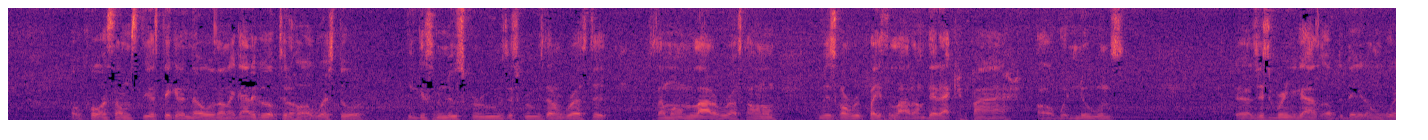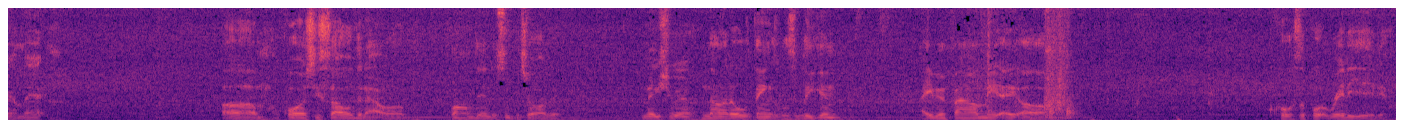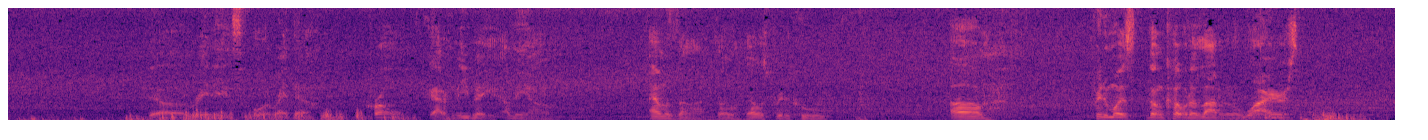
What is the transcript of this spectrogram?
Of course, I'm still sticking the nose on. I gotta go up to the hardware store to get some new screws. The screws done rusted. Some of them a lot of rust on them. I'm just gonna replace a lot of them that I can find uh, with new ones. Uh, just to bring you guys up to date on where I'm at. Um, of course, you saw that I uh, plumbed in the supercharger. Make sure none of those things was leaking. I even found me a uh, core support radiator. The uh, radiator support right there. Chrome. Got it from eBay. I mean, uh, Amazon. So that was pretty cool. Um, pretty much done covered a lot of the wires.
